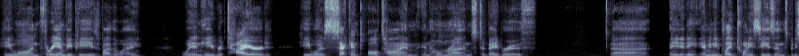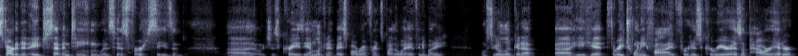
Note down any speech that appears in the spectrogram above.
He won three MVPs, by the way. When he retired, he was second all time in home runs to Babe Ruth. Uh, and he didn't. I mean, he played 20 seasons, but he started at age 17 was his first season, uh, which is crazy. I'm looking at Baseball Reference, by the way. If anybody wants to go look it up, uh, he hit 325 for his career as a power hitter.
